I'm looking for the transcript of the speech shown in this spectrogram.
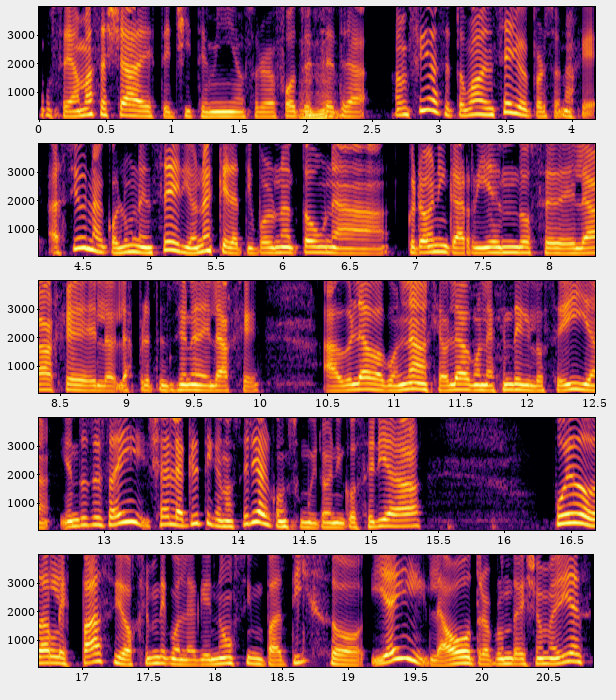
O sea, más allá de este chiste mío sobre la foto, etcétera, Anfibia se tomaba en serio el personaje. Hacía una columna en serio, no es que era tipo una, toda una crónica riéndose del Aje, las pretensiones del Aje. Hablaba con la Aje, hablaba con la gente que lo seguía. Y entonces ahí ya la crítica no sería el consumo irónico, sería ¿puedo darle espacio a gente con la que no simpatizo? Y ahí la otra pregunta que yo me haría es,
